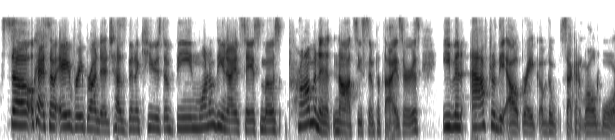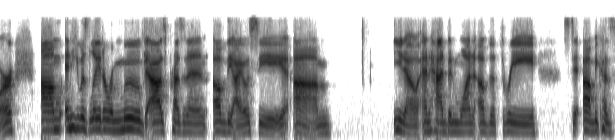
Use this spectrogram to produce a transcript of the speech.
So, okay, so Avery Brundage has been accused of being one of the United States' most prominent Nazi sympathizers, even after the outbreak of the Second World War. Um, and he was later removed as president of the IOC, um, you know, and had been one of the three st- uh, because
